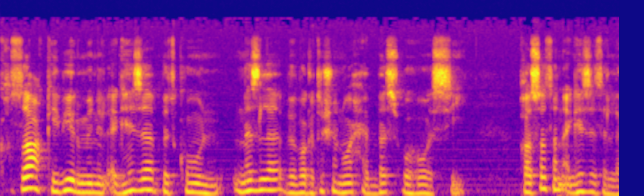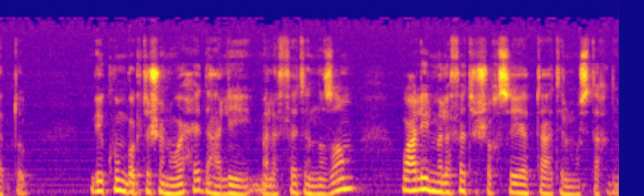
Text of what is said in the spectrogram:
قطاع كبير من الأجهزة بتكون نازلة ب partition واحد بس وهو ال C خاصة أجهزة اللابتوب. بيكون partition واحد عليه ملفات النظام وعليه الملفات الشخصية بتاعة المستخدم.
